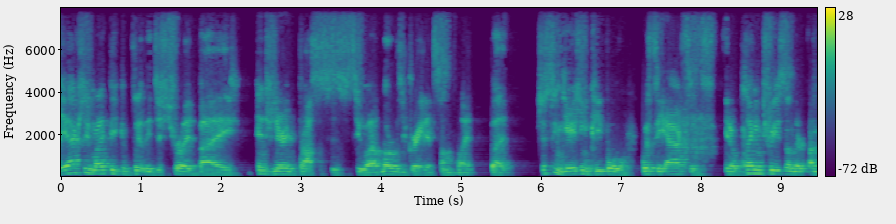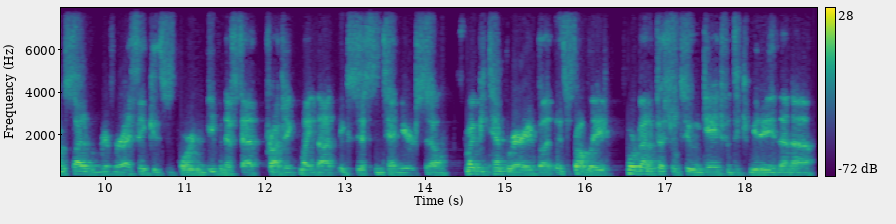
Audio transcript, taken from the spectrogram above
they actually might be completely destroyed by engineering processes to uh, lower the grade at some point. But just engaging people with the act of you know planting trees on the on the side of a river, I think is important, even if that project might not exist in ten years. So it might be temporary, but it's probably more beneficial to engage with the community than uh,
